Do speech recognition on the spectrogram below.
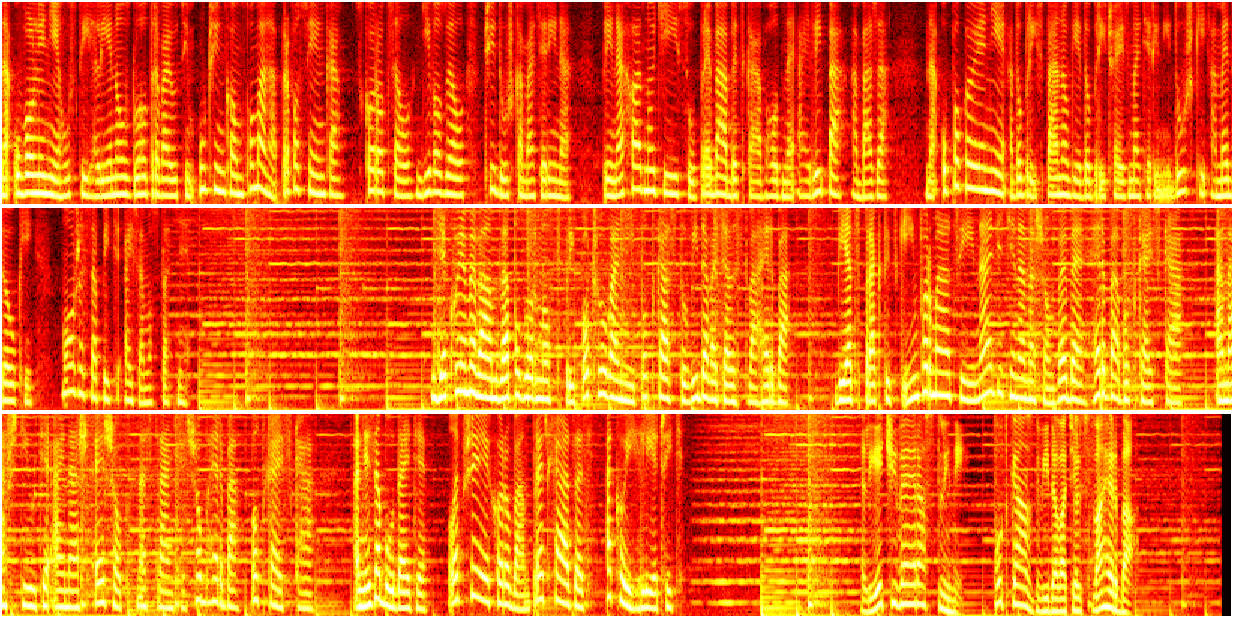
Na uvoľnenie hustých hlienov s dlhotrvajúcim účinkom pomáha prvosienka, skorocel, divozel či dúška materina. Pri nachladnutí sú pre bábetka vhodné aj lipa a baza. Na upokojenie a dobrý spánok je dobrý čaj z materiny dúšky a medovky. Môže sa piť aj samostatne. Ďakujeme vám za pozornosť pri počúvaní podcastu vydavateľstva Herba. Viac praktických informácií nájdete na našom webe herba.sk a navštívte aj náš e-shop na stránke shopherba.sk. A nezabúdajte, lepšie je chorobám predchádzať, ako ich liečiť. Liečivé rastliny. Podcast vydavateľstva Herba.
